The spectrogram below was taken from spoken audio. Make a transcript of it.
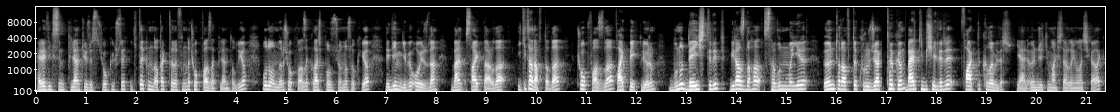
Heretics'in plant yüzdesi çok yüksek. İki takım da atak tarafında çok fazla plant alıyor. Bu da onları çok fazla clutch pozisyonuna sokuyor. Dediğim gibi o yüzden ben site'larda iki tarafta da çok fazla fight bekliyorum. Bunu değiştirip biraz daha savunmayı ön tarafta kuracak takım belki bir şeyleri farklı kılabilir. Yani önceki maçlardan yola çıkarak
